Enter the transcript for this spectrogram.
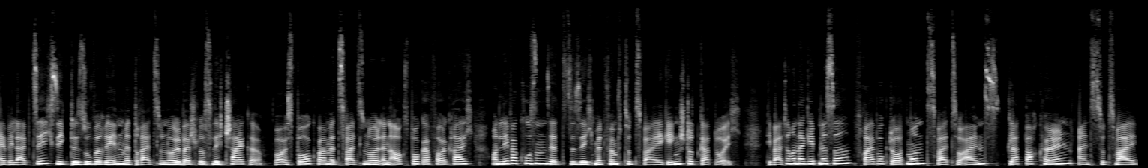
RB Leipzig siegte souverän mit 3 zu 0 bei Schlusslicht Schalke. Wolfsburg war mit 2 zu 0 in Augsburg erfolgreich und Leverkusen setzte sich mit 5 zu 2 gegen Stuttgart durch. Die weiteren Ergebnisse Freiburg Dortmund 2 zu 1, Gladbach Köln 1 zu 2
